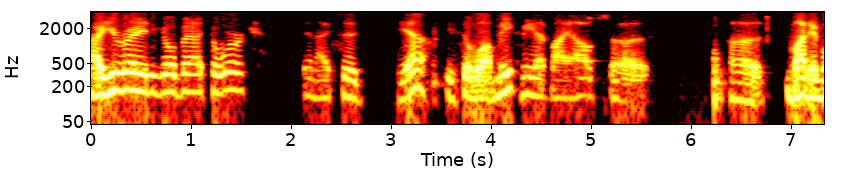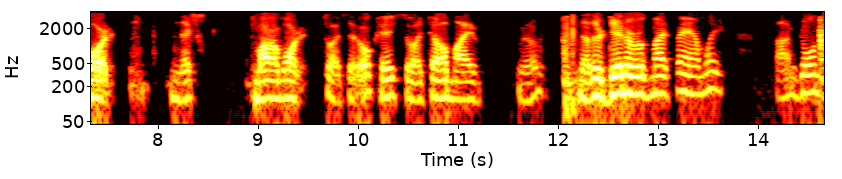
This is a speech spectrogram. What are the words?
are you ready to go back to work? And I said, yeah. He said, well, meet me at my house uh, uh, Monday morning, next tomorrow morning. So I said, okay. So I tell my, you know, another dinner with my family. I'm going to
